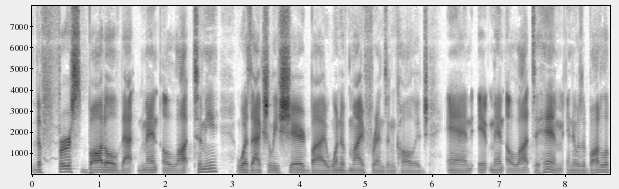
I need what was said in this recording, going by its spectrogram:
the first bottle that meant a lot to me was actually shared by one of my friends in college, and it meant a lot to him. And it was a bottle of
